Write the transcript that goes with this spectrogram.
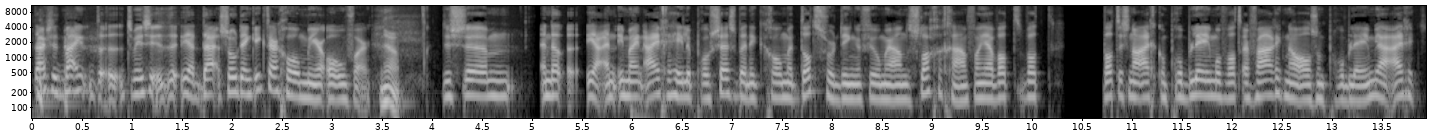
daar zit mijn... Tenminste, ja, daar, zo denk ik daar gewoon meer over. Ja. Dus, ehm, en, dat, ja, en in mijn eigen hele proces ben ik gewoon met dat soort dingen veel meer aan de slag gegaan. Van ja, wat, wat, wat is nou eigenlijk een probleem of wat ervaar ik nou als een probleem? Ja, eigenlijk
